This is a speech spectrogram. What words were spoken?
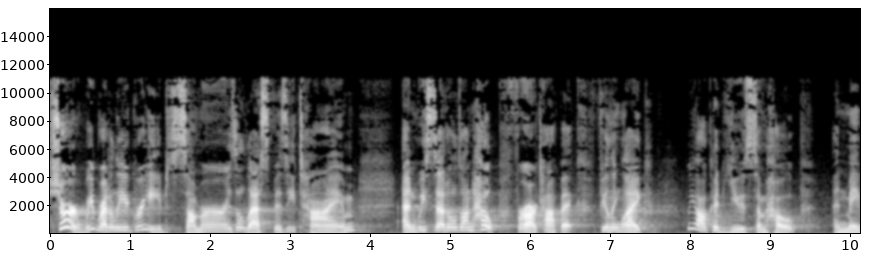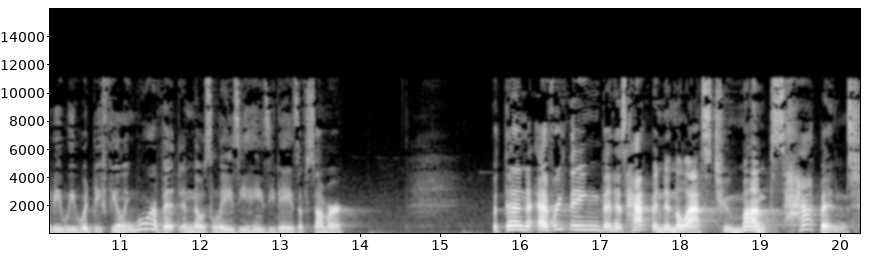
Sure, we readily agreed. Summer is a less busy time, and we settled on hope for our topic, feeling like we all could use some hope and maybe we would be feeling more of it in those lazy, hazy days of summer. But then everything that has happened in the last two months happened.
